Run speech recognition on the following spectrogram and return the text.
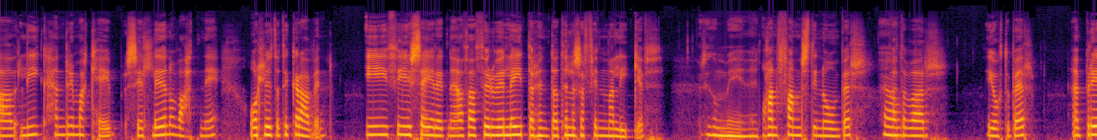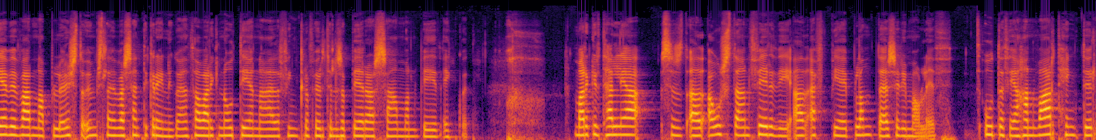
að lík Henry McCabe sé hliðin á vatni og hluta til grafin. Í því segir einni að það þurfi leitarhunda til þess að finna líkið og hann fannst í nóvumber, Já. þetta var í óttabir en brefi var nafnlaust og umslæði var sendið greiningu en það var ekki nót DNA eða fingrafjör til þess að bera saman við einhvern. Margir telja að ástæðan fyrir því að FBI blandaði sér í málið út af því að hann var tengdur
